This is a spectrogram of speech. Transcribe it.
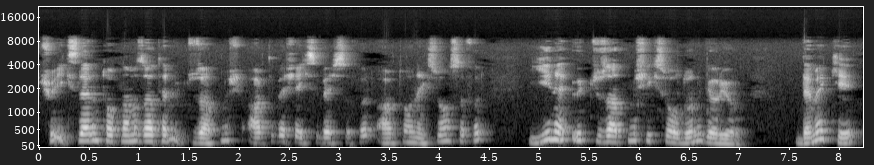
Şu x'lerin toplamı zaten 360 artı 5 eksi 5 0 artı 10 eksi 10 0 Yine 360x olduğunu görüyorum. Demek ki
